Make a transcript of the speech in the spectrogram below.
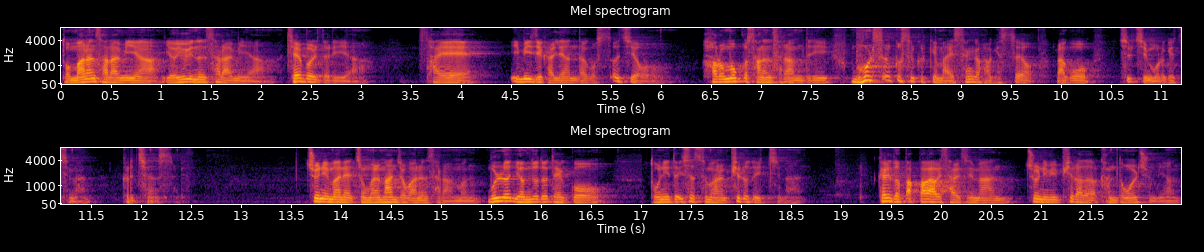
돈 많은 사람이야, 여유 있는 사람이야, 재벌들이야, 사회 이미지 관리한다고 쓰죠. 하루 먹고 사는 사람들이 뭘 쓸 것을 그렇게 많이 생각하겠어요? 라고 싶지 모르겠지만 그렇지 않습니다. 주님 안에 정말 만족하는 사람은 물론 염려도 되고 돈이 더 있었으면 하는 필요도 있지만 그래도 빡빡하게 살지만 주님이 필요하다 감동을 주면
